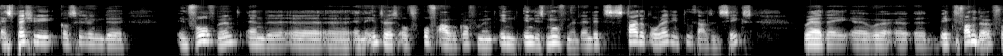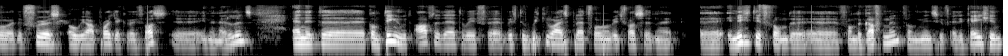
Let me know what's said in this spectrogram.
especially considering the involvement and the, uh, uh, and the interest of, of our government in, in this movement. And it started already in 2006 where they were a, a, big funder for the first OER project which was in the Netherlands. And it continued after that with, with the Wikiwijs platform, which was an initiative from the, uh, from the government, from the Ministry of Education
